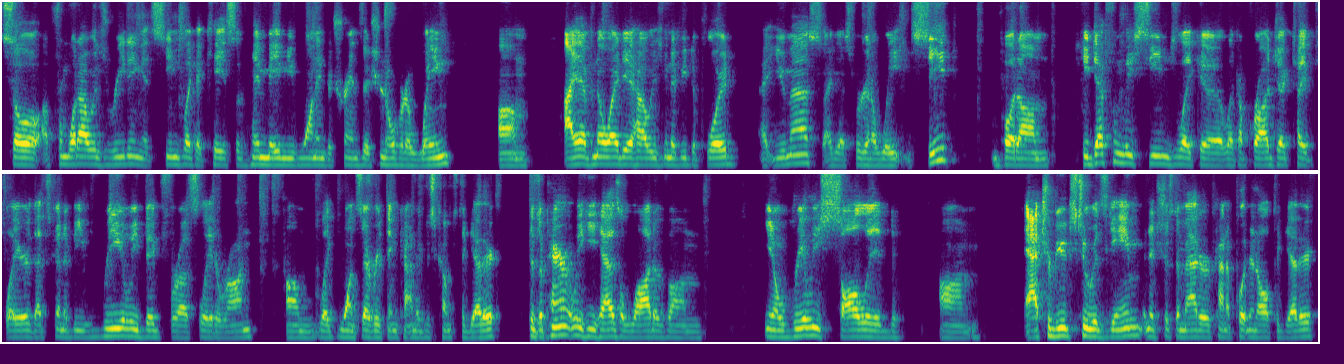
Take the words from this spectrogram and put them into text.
so uh, from what I was reading, it seems like a case of him maybe wanting to transition over to wing. Um, I have no idea how he's going to be deployed at UMass. I guess we're going to wait and see. But um, he definitely seems like a like a project type player that's going to be really big for us later on. Um, like once everything kind of just comes together, because apparently he has a lot of um, you know, really solid um attributes to his game, and it's just a matter of kind of putting it all together.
